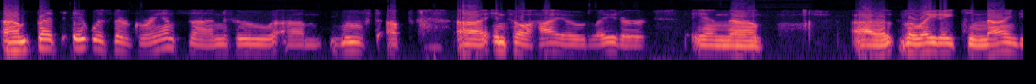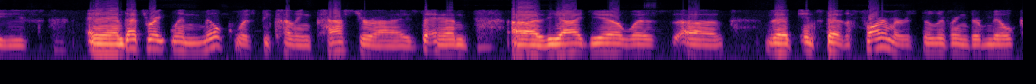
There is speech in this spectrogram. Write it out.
Um, but it was their grandson who um, moved up uh, into Ohio later in uh, uh, the late 1890s. And that's right when milk was becoming pasteurized. And uh, the idea was uh, that instead of the farmers delivering their milk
